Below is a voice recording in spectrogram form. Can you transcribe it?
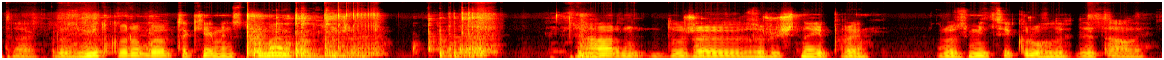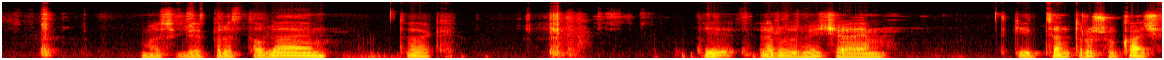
Так, розмітку робив таким інструментом дуже гарний, дуже зручний при розмітці круглих деталей. Ми собі переставляємо. Так. І розмічаємо. Такий центрошукач.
